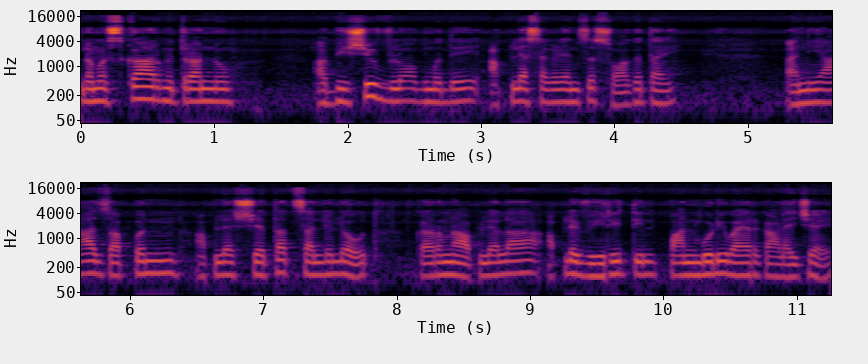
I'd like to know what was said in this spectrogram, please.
नमस्कार मित्रांनो अभिषेक व्लॉगमध्ये आपल्या सगळ्यांचं स्वागत आहे. आणि आज आपण आपल्या शेतात चाललेलो आहोत कारण आपल्याला आपल्या विहिरीतील पाणबुडी बाहेर काढायची आहे.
